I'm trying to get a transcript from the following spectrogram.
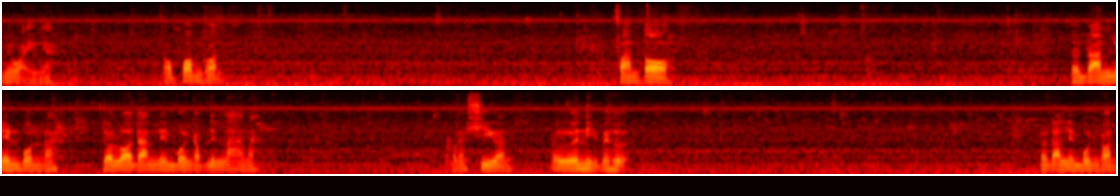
ไม่ไหวอย่างเงี้ย เอาป้อมก่อนาร์มต่อเดี๋ยวดันเลนบนนะ เดี๋ยวรอดันเลนบนกับเลนล่างนะแล้วขี่ก่อนเออหนีไปเถอะเราดันเลนบนก่อน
